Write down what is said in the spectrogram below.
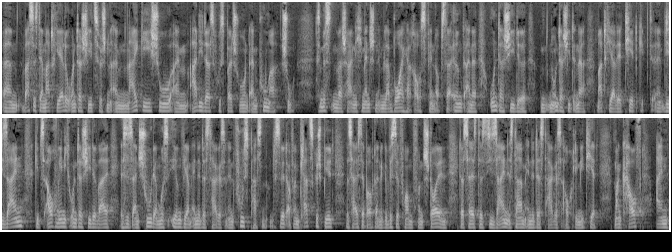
Ähm, was ist der materielle Unterschied zwischen einem Nike-Schuh, einem Adidas-Fußballschuh und einem Puma-Schuh? Das müssten wahrscheinlich Menschen im Labor herausfinden, ob es da irgendeine Unterschiede, einen Unterschied in der Materialität gibt. Im Design gibt es auch wenig Unterschiede, weil es ist ein Schuh, der muss irgendwie am Ende des Tages an den Fuß passen. Und es wird auf einem Platz gespielt, das heißt, er braucht eine gewisse Form von Stollen. Das heißt, das Design ist da am Ende des Tages auch limitiert. Man kauft ein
